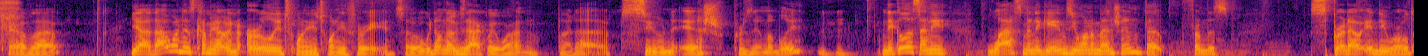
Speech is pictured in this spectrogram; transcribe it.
care of that. Yeah, that one is coming out in early 2023, so we don't know exactly when, but uh, soon-ish, presumably. Mm-hmm. Nicholas, any last-minute games you want to mention that from this spread-out indie world?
